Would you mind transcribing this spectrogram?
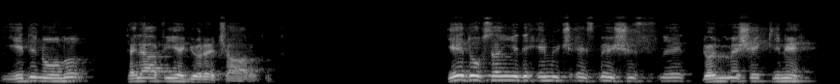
7 nolu telafiye göre çağırdık. G97 M3 S500 ile dönme şeklini,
